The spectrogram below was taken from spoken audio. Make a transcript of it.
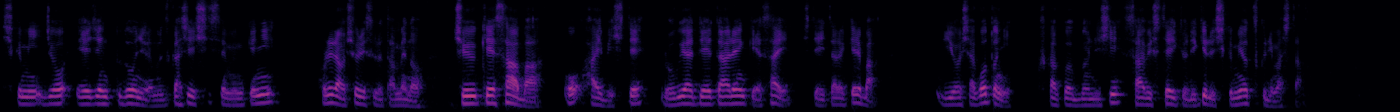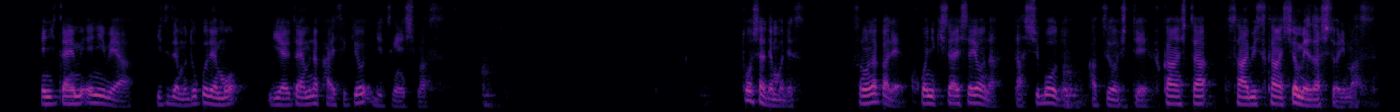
仕組み上エージェント導入が難しいシステム向けに、これらを処理するための中継サーバーを配備して、ログやデータ連携さえしていただければ、利用者ごとに区画を分離し、サービス提供できる仕組みを作りました。Anytime, Anywhere、いつでもどこでもリアルタイムな解析を実現します。当社でもです。その中でここに記載したようなダッシュボードを活用して俯瞰したサービス監視を目指しております。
